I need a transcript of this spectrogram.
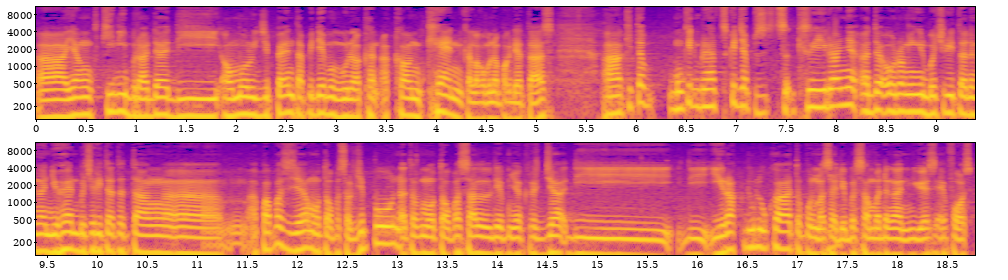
uh, yang kini berada di Aomori, Japan tapi dia menggunakan akaun Ken kalau kamu nampak di atas. Uh, kita mungkin berehat sekejap Se- sekiranya ada orang ingin bercerita dengan Johan bercerita tentang uh, apa-apa saja mau tahu pasal Jepun atau mau tahu pasal dia punya kerja di di Iraq dulu kah ataupun masa dia bersama dengan US Air Force.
